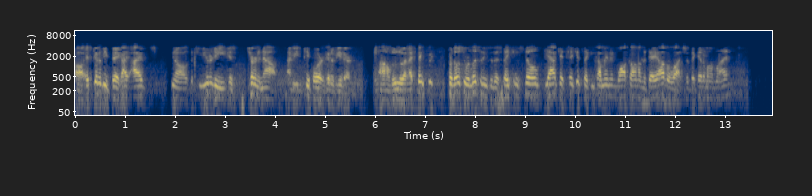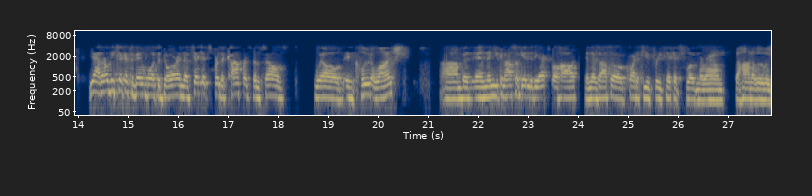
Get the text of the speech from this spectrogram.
Oh, it's going to be big. I, I've, you know, the community is turning out. I mean, people are going to be there in Honolulu, and I think for those who are listening to this, they can still, yeah, get tickets. They can come in and walk on on the day of, or what? Should they get them online? Yeah, there will be tickets available at the door, and the tickets for the conference themselves will include a lunch. Um, but, and then you can also get into the expo hall, and there's also quite a few free tickets floating around the Honolulu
